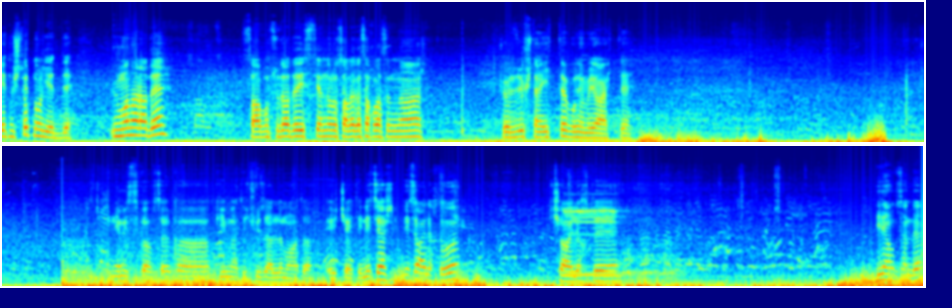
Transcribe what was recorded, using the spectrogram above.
74 74 07. Ünvan haradır? Sabunçudadır. İstəyənlər olsa əlaqə saxlasınlar. Görürsünüz 3 dənə itdir, bu nömrəyə aiddir. Nemis qavçaka qiyməti 250 manata erkəkdir. Neçə neçə aylıqdır o? 2 aylıqdır. Bir dənə oldu səndə?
